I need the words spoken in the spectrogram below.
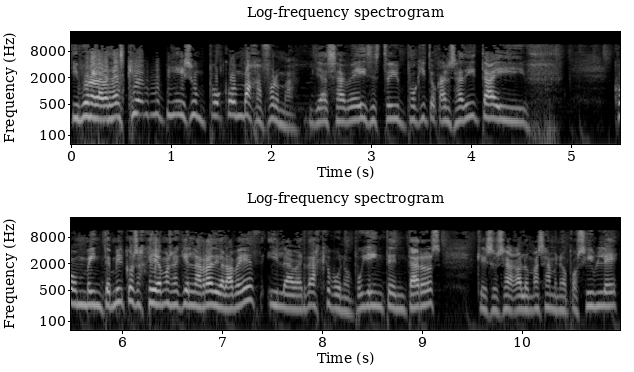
Y bueno, la verdad es que hoy me pilláis un poco en baja forma. Ya sabéis, estoy un poquito cansadita y uff, con 20.000 cosas que llevamos aquí en la radio a la vez. Y la verdad es que, bueno, voy a intentaros que se os haga lo más ameno posible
